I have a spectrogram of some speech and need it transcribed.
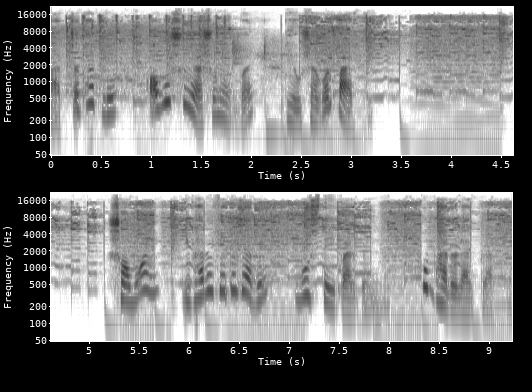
বাচ্চা থাকলে অবশ্যই আসুন একবার ঢেউসাগর পার্কে। সময় কীভাবে কেটে যাবে বুঝতেই পারবেন না। খুব ভালো লাগবে আপনাদের।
